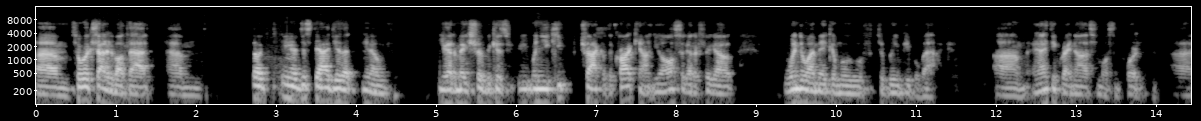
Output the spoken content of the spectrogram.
um, so we're excited about that. Um, so you know, just the idea that you know you got to make sure because when you keep track of the car count, you also got to figure out when do I make a move to bring people back. Um, and I think right now that's the most important uh,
